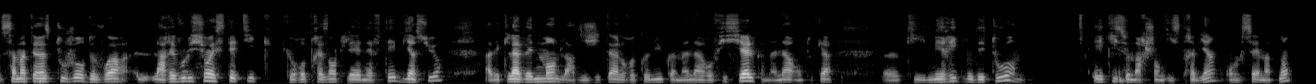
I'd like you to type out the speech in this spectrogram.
ça m'intéresse toujours de voir la révolution esthétique que représentent les NFT, bien sûr, avec l'avènement de l'art digital reconnu comme un art officiel, comme un art en tout cas qui mérite le détour et qui se marchandise très bien, on le sait maintenant,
